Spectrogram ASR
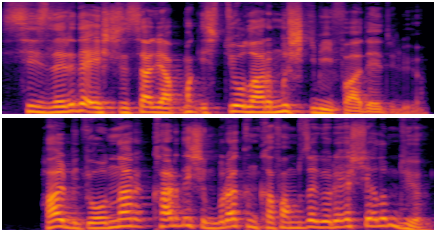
sizleri de eşcinsel yapmak istiyorlarmış gibi ifade ediliyor. Halbuki onlar kardeşim bırakın kafamıza göre yaşayalım diyor.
